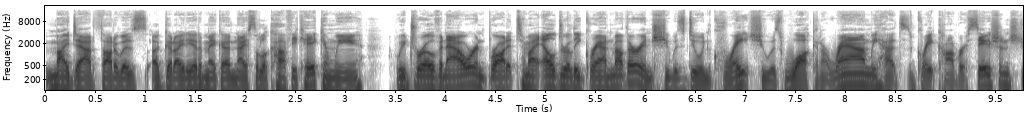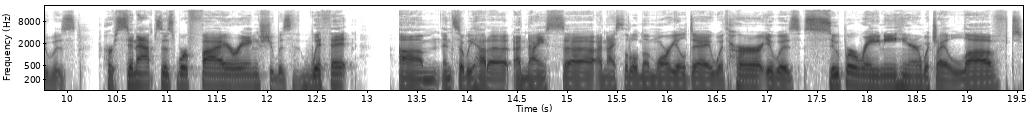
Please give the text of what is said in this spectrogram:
my dad thought it was a good idea to make a nice little coffee cake, and we we drove an hour and brought it to my elderly grandmother, and she was doing great. She was walking around. We had great conversation. She was her synapses were firing. She was with it. Um, and so we had a, a nice uh, a nice little Memorial Day with her. It was super rainy here, which I loved.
